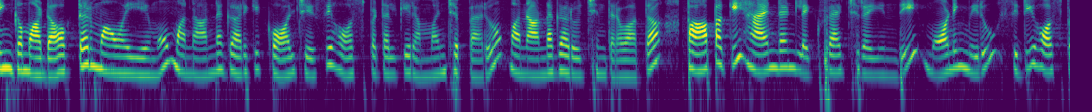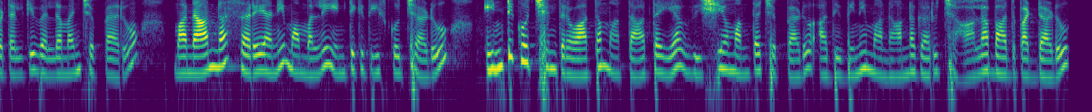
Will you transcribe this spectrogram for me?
ఇంకా మా డాక్టర్ మావయ్య ఏమో మా నాన్నగారికి కాల్ చేసి హాస్పిటల్కి రమ్మని చెప్పారు. మా నాన్నగారు వచ్చిన తర్వాత పాపకి హ్యాండ్ అండ్ లెగ్ ఫ్రాక్చర్ అయ్యింది. మార్నింగ్ మీరు సిటీ హాస్పిటల్కి వెళ్ళమని చెప్పారు. మా నాన్న సరే అని మమ్మల్ని ఇంటికి తీసుకొచ్చాడు. ఇంటికి వచ్చిన తర్వాత మా తాతయ్య విషయం అంతా చెప్పాడు. అది విని మా నాన్నగారు చాలా బాధపడ్డాడు.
